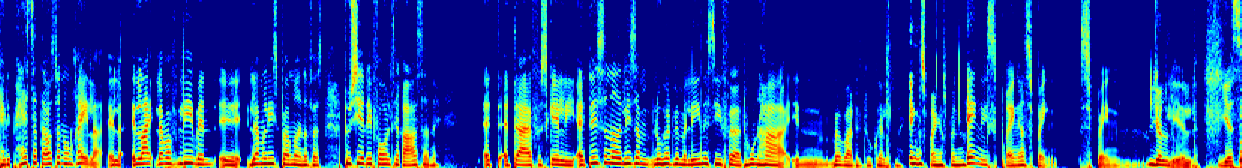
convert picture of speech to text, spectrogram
kan det passe, at der også er nogle regler? Eller, nej, lad mig lige, vente, øh, lad mig lige spørge om noget andet først. Du siger det i forhold til raserne at, at der er forskellige. Er det sådan noget, ligesom, nu hørte vi Malene sige før, at hun har en, hvad var det, du kaldte den? Engelsk springerspaniel. Engelsk springerspaniel. Spaniel. Yes,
